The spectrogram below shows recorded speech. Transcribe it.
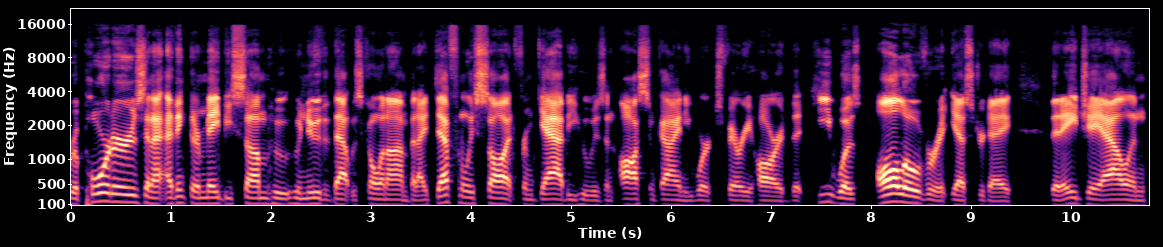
reporters, and I, I, think there may be some who who knew that that was going on, but I definitely saw it from Gaby, who is an awesome guy and he works very hard. That he was all over it yesterday. That Ajay Allen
